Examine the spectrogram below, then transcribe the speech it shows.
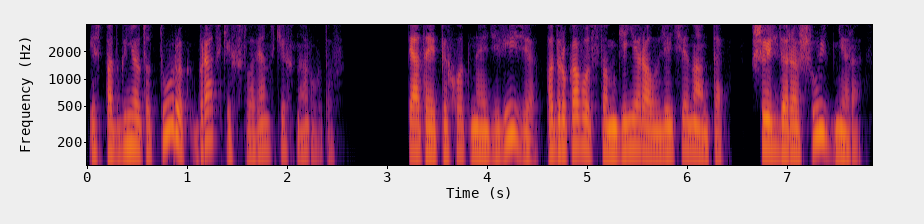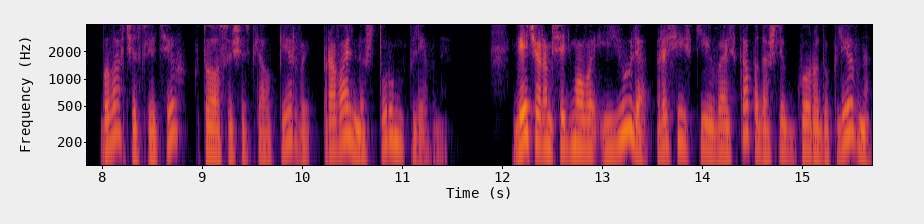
из-под гнета турок братских славянских народов. Пятая пехотная дивизия под руководством генерал-лейтенанта Шильдера Шульднера была в числе тех, кто осуществлял первый провальный штурм Плевны. Вечером 7 июля российские войска подошли к городу Плевна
